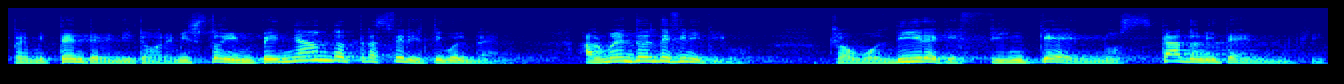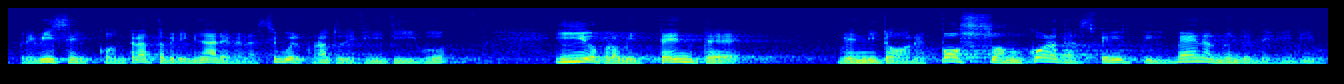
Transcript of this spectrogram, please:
per emittente venditore, mi sto impegnando a trasferirti quel bene al momento del definitivo. Ciò vuol dire che finché non scadono i tempi previsti nel contratto preliminare per la stipula del contratto definitivo, io promittente venditore posso ancora trasferirti il bene al momento del definitivo.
